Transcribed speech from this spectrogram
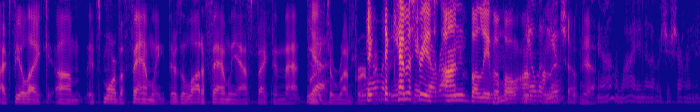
I feel like um, it's more of a family. There's a lot of family aspect in that for Yeah. it to run The, perfect. The chemistry is showrunner? unbelievable on, Neil on that LaBute? show. yeah. Yeah, wow, I didn't know that was your showrunner.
